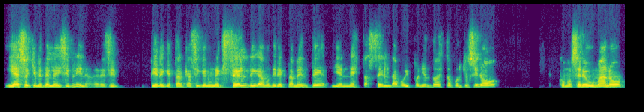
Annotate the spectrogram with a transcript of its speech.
Y a eso hay que meterle disciplina, es decir, tiene que estar casi que en un Excel, digamos, directamente, y en esta celda voy poniendo esto, porque si no, como seres humanos,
